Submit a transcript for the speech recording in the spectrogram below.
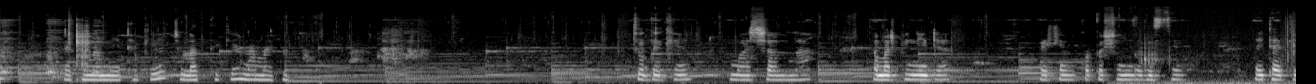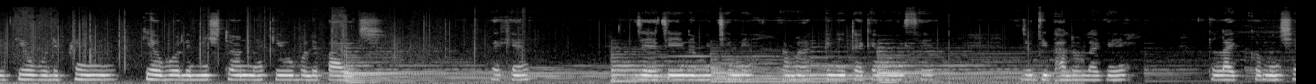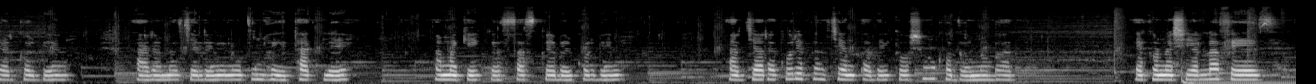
এখন আমি এটাকে চুলার থেকে নামাই ফেলব। তো দেখেন মার্শাল্লাহ আমার পিনিটা। দেখেন কত সুন্দর হয়েছে এটাকে কেউ বলে ফিনি, কেউ বলে মিষ্টান্ন কেউ বলে পায়েস। দেখেন, যে যেই নামে চিনে, আমার পিনিটা কেমন হয়েছে। যদি ভালো লাগে লাইক কমেন্ট শেয়ার করবেন। আর আমার চ্যানেলে নতুন হয়ে থাকলে আমাকে সাবস্ক্রাইবার করবেন। আর যারা করে ফেলছেন, তাদেরকে অসংখ্য ধন্যবাদ। এখন আসি, আল্লাহ হাফেজ।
